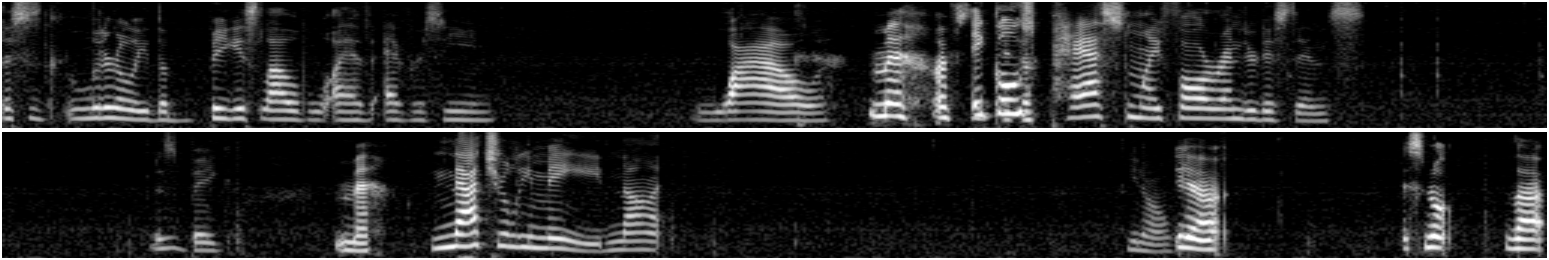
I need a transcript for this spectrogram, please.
This is literally the biggest lava pool I have ever seen. Wow. Meh, I've seen It goes bigger. past my far render distance. This is big. Meh. Naturally made, not. you know. Yeah. It's not that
